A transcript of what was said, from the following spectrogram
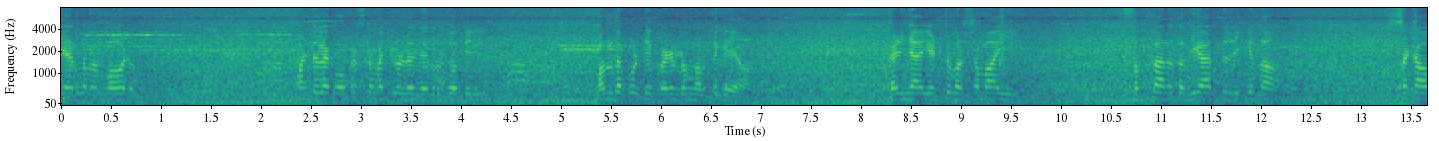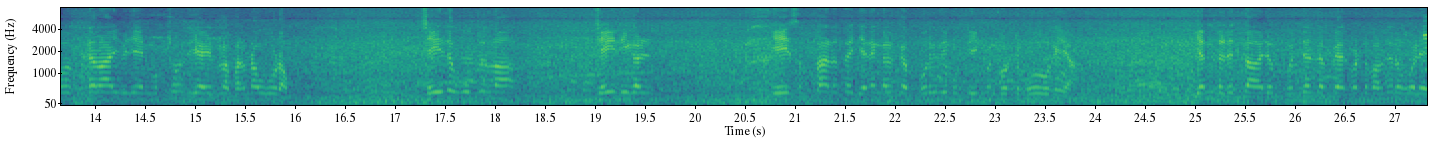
കേരളമെമ്പാടും മണ്ഡല കോൺഗ്രസ് കമ്മിറ്റികളുടെ നേതൃത്വത്തിൽ പന്തക്കൊളുത്തി പ്രകടനം നടത്തുകയാണ്. കഴിഞ്ഞ എട്ട് വർഷമായി സംസ്ഥാനത്ത് അധികാരത്തിലിരിക്കുന്ന സഖാവ് പിണറായി വിജയൻ മുഖ്യമന്ത്രിയായിട്ടുള്ള ഭരണകൂടം ചെയ്തു കൂട്ടുന്ന ചെയ്തികൾ ഈ സംസ്ഥാനത്തെ ജനങ്ങൾക്ക് പൊറുതിമുട്ടി മുൻപോട്ട് പോവുകയാണ്. എന്തെടുത്താലും കുഞ്ചൻ പേർ പണ്ട് പറഞ്ഞതുപോലെ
